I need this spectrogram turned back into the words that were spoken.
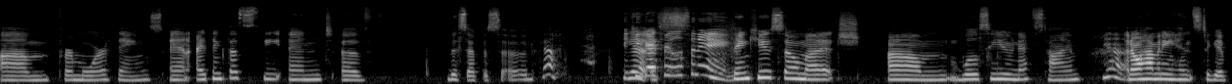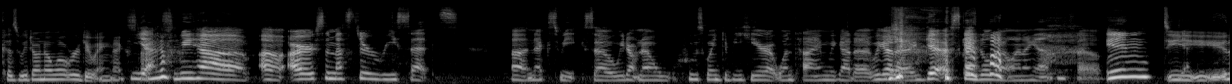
um, for more things. And I think that's the end of this episode. Yeah. Thank you guys for listening. Thank you so much. Um, we'll see you next time. yeah. I don't have any hints to give because we don't know what we're doing next time. Yes, we have uh, our semester resets uh, next week, so we don't know who's going to be here at one time. We gotta we gotta get a schedule going again. So Indeed.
